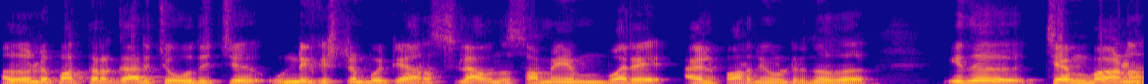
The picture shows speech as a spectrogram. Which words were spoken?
അതുകൊണ്ട് പത്രക്കാർ ചോദിച്ച് ഉണ്ണികൃഷ്ണൻ പോറ്റി അറസ്റ്റിലാവുന്ന സമയം വരെ അയാൾ പറഞ്ഞുകൊണ്ടിരുന്നത് ഇത് ചെമ്പാണ്.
